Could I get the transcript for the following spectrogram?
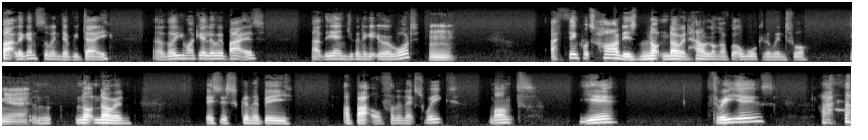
battle against the wind every day. Although you might get a little bit battered, at the end you're going to get your reward. Mm. I think what's hard is not knowing how long I've got to walk in the wind for. Yeah. Not knowing is this going to be a battle for the next week, month, year, three years? How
